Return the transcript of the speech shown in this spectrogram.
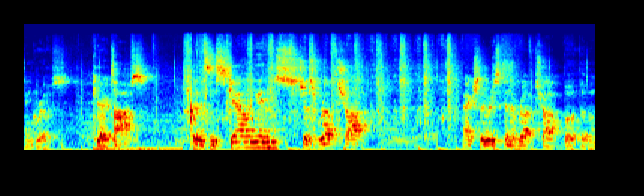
and gross. Carrot tops. Then some scallions, just rough chop. Actually, we're just gonna rough chop both of them.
